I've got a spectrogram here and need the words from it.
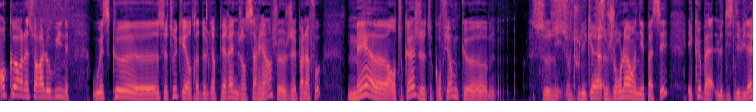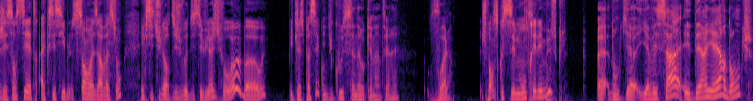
encore à la soirée Halloween ou est-ce que euh, ce truc est en train de devenir pérenne? J'en sais rien, j'ai pas l'info. Mais euh, en tout cas, je te confirme que euh, ce, dans tous les cas, ce jour-là, on y est passé et que bah, le Disney Village est censé être accessible sans réservation et que si tu leur dis je veux au Disney Village, ils font ouais, ouais, bah oui, ils te laissent passer. Quoi. et du coup, ça n'a aucun intérêt. Voilà. Je pense que c'est montrer les muscles. Bah, donc il y, avait ça et derrière donc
